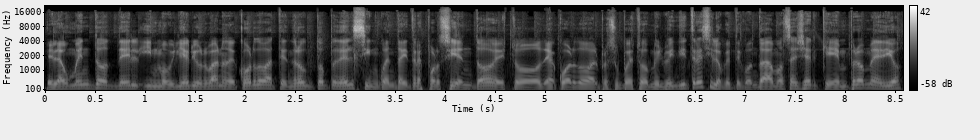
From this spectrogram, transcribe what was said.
El aumento del inmobiliario urbano de Córdoba tendrá un tope del 53%, esto de acuerdo al presupuesto 2023 y lo que te contábamos ayer, que en promedio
